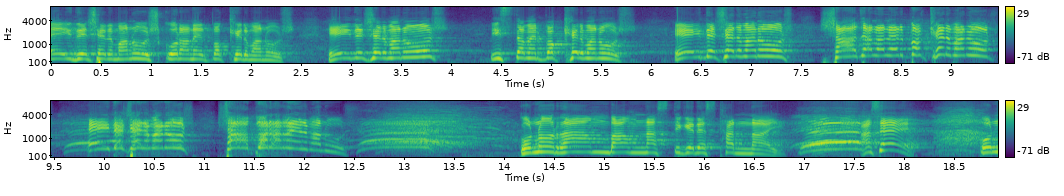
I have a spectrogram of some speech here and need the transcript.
এই দেশের মানুষ কোরআনের পক্ষের মানুষ। এই দেশের মানুষ ইসলামের পক্ষের মানুষ। এই দেশের মানুষ শাহজালালের পক্ষের মানুষ। এই দেশের মানুষ শাহপরানের মানুষ। কোন রাম বাম নাস্তিকের স্থান নাই। আছে? কোন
